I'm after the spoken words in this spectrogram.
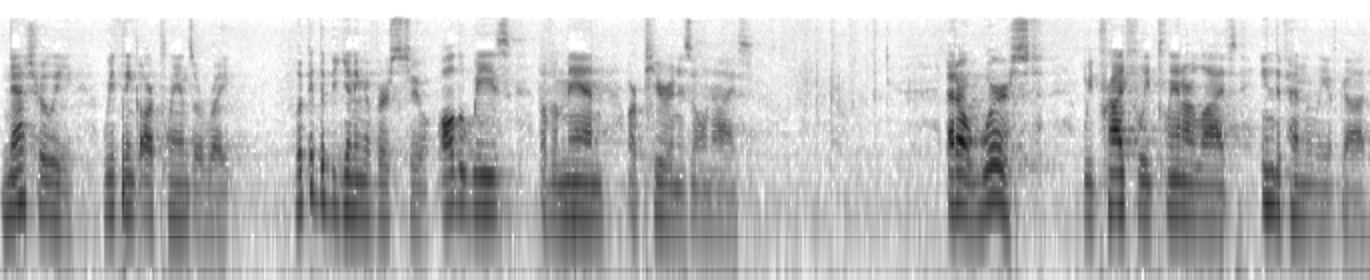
Naturally, we think our plans are right. Look at the beginning of verse 2. All the ways of a man are pure in his own eyes. At our worst, we pridefully plan our lives independently of God.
